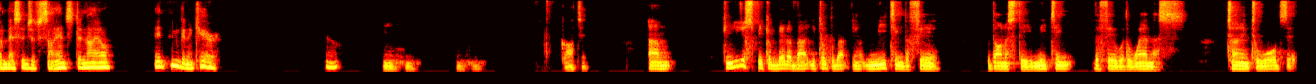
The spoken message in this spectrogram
a, message of science denial. and I'm going to care. You know? mm-hmm. Mm-hmm. Got it. Um, can you just speak a bit about? You talked about you know meeting the fear with honesty, meeting the fear with awareness turning towards it.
